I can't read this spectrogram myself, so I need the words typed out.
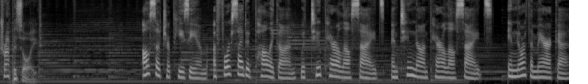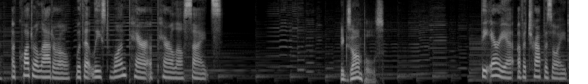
Trapezoid Also, trapezium, a four sided polygon with two parallel sides and two non parallel sides. In North America, a quadrilateral with at least one pair of parallel sides. Examples The area of a trapezoid.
